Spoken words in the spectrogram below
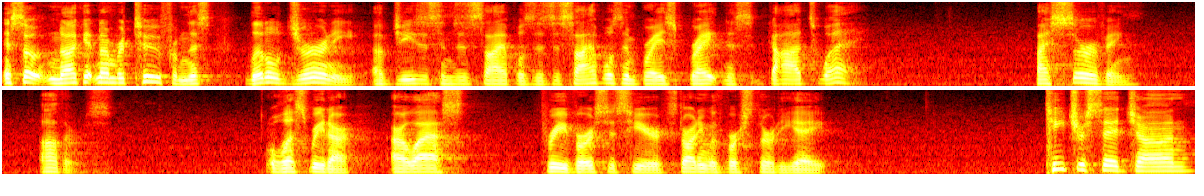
And so, nugget number two from this little journey of Jesus and his disciples is disciples embrace greatness God's way by serving others. Well, let's read our, our last three verses here, starting with verse 38. Teacher said, John,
